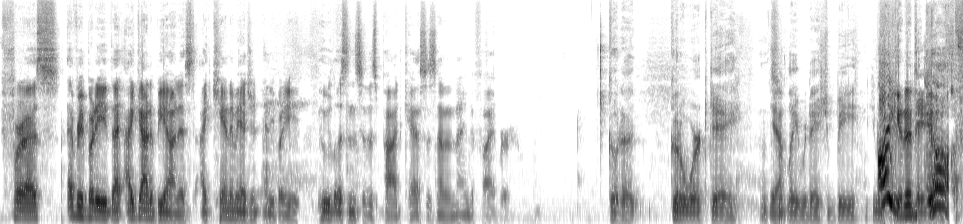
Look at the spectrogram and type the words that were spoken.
For us, everybody that I got to be honest, I can't imagine anybody who listens to this podcast is not a nine to fiver. Go to go to work day. That's Yeah. what Labor Day should be. You know, I get a day off.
